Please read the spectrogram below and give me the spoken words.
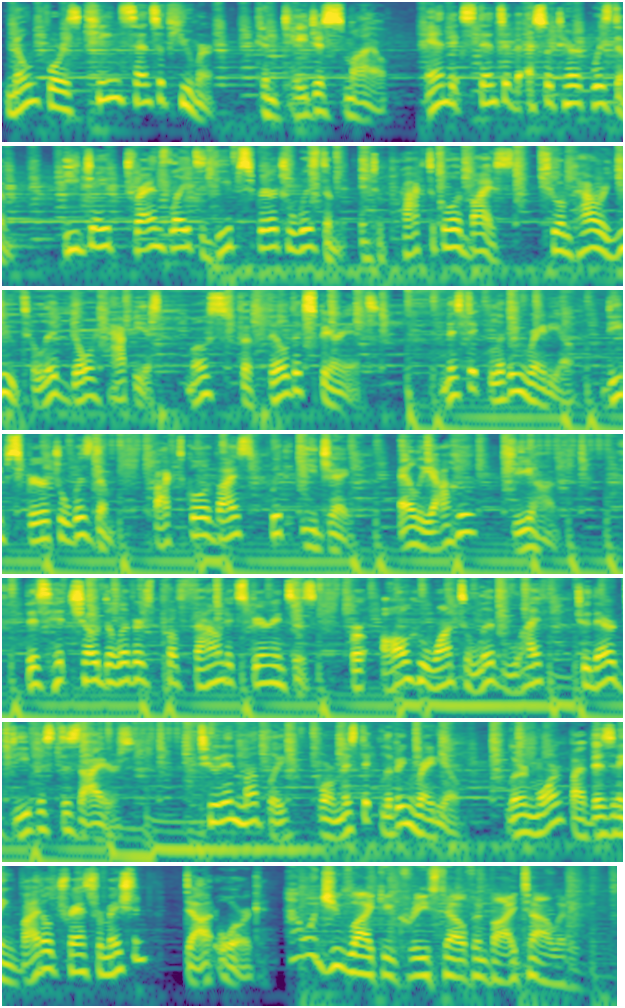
Known for his keen sense of humor, contagious smile, and extensive esoteric wisdom, EJ translates deep spiritual wisdom into practical advice to empower you to live your happiest, most fulfilled experience. Mystic Living Radio, Deep Spiritual Wisdom, Practical Advice with EJ, Eliyahu Jian. This hit show delivers profound experiences for all who want to live life to their deepest desires. Tune in monthly for Mystic Living Radio. Learn more by visiting vitaltransformation.org. How would you like increased health and vitality?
